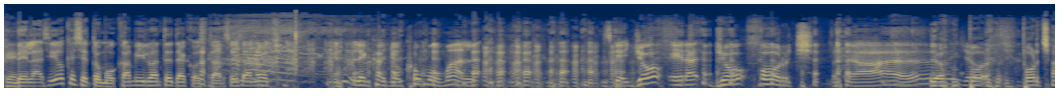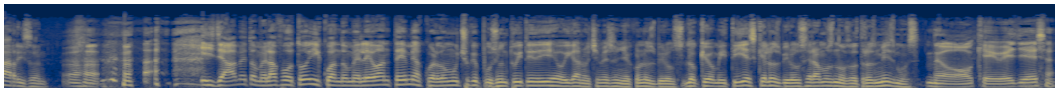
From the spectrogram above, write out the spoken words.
Del ácido que se tomó Camilo antes de acostarse esa noche. Le cayó como mal. Es que yo era yo Orch. Ah, Yo, yo- por, por Harrison. Y ya me tomé la foto y cuando me levanté me acuerdo mucho que puse un tweet y dije, oiga, anoche me soñé con los Beatles. Lo que omití es que los Beatles éramos nosotros mismos. No, qué belleza.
